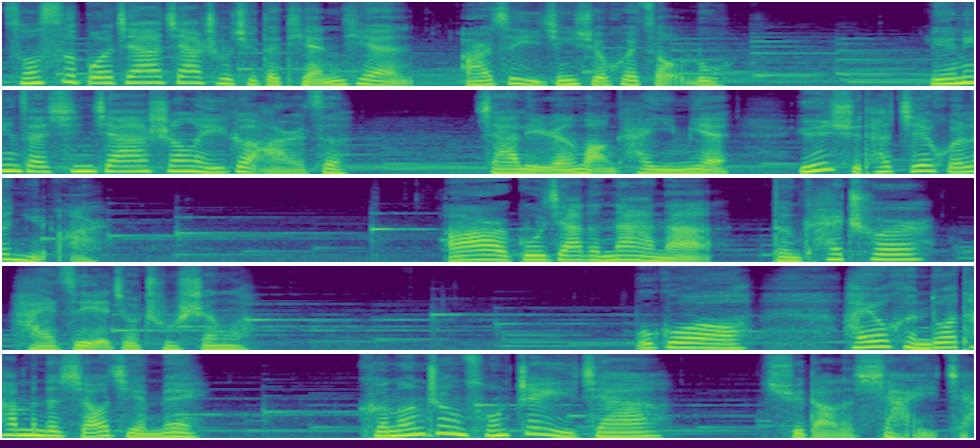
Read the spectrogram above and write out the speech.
从四伯家嫁出去的甜甜，儿子已经学会走路；玲玲在新家生了一个儿子，家里人网开一面，允许她接回了女儿。而二姑家的娜娜，等开春孩子也就出生了。不过，还有很多她们的小姐妹，可能正从这一家去到了下一家。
